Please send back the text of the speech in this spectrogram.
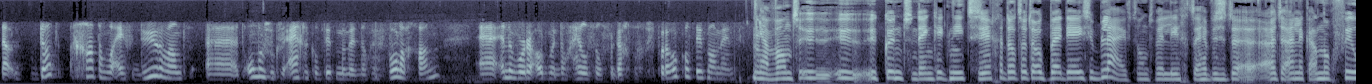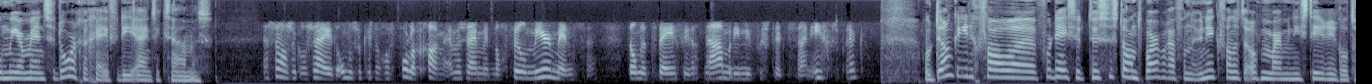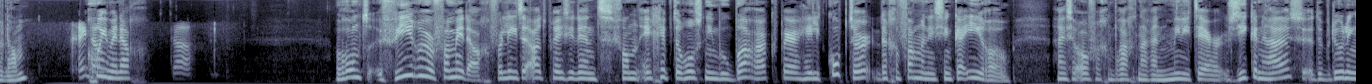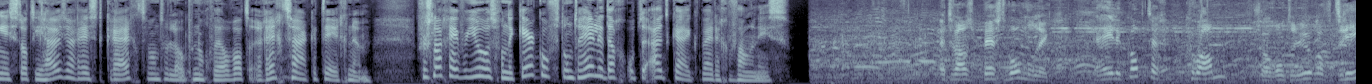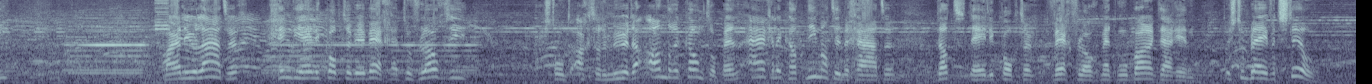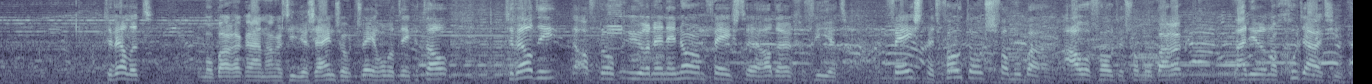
Nou, dat gaat nog wel even duren, want eh, het onderzoek is eigenlijk op dit moment nog in volle gang. En er worden ook met nog heel veel verdachten gesproken op dit moment. Ja, want u, u, u kunt denk ik niet zeggen dat het ook bij deze blijft. Want wellicht hebben ze het uiteindelijk aan nog veel meer mensen doorgegeven, die eindexamens. En zoals ik al zei, het onderzoek is nog in volle gang. En we zijn met nog veel meer mensen dan de 42 namen die nu verstrekt zijn in gesprek. Goed, dank in ieder geval eh, voor deze tussenstand. Barbara van Unik van het Openbaar Ministerie Rotterdam. Geen. Goedemiddag. Dag. Rond vier uur vanmiddag verliet de oud-president van Egypte Hosni Mubarak per helikopter de gevangenis in Cairo. Hij is overgebracht naar een militair ziekenhuis. De bedoeling is dat hij huisarrest krijgt, want er lopen nog wel wat rechtszaken tegen hem. Verslaggever Joris van der Kerkhof stond de hele dag op de uitkijk bij de gevangenis. Het was best wonderlijk. De helikopter kwam, zo rond een uur of drie. Maar een uur later ging die helikopter weer weg. En toen vloog hij, stond achter de muur, de andere kant op. En eigenlijk had niemand in de gaten dat de helikopter wegvloog met Mubarak daarin. Dus toen bleef het stil. Terwijl het, de Mubarak-aanhangers die er zijn, zo 200 in getal... terwijl die de afgelopen uren een enorm feest eh, hadden gevierd. Feest met foto's van Mubarak, oude foto's van Mubarak, waar die er nog goed uitziet.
